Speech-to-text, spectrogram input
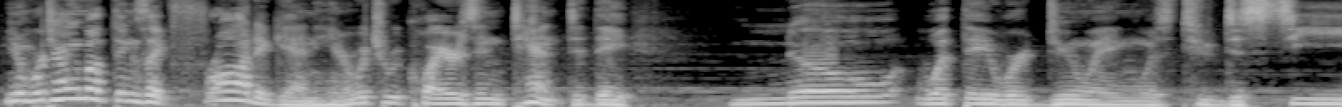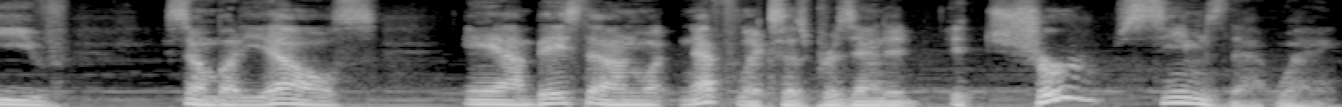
you know, we're talking about things like fraud again here, which requires intent. Did they know what they were doing was to deceive somebody else? And based on what Netflix has presented, it sure seems that way.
